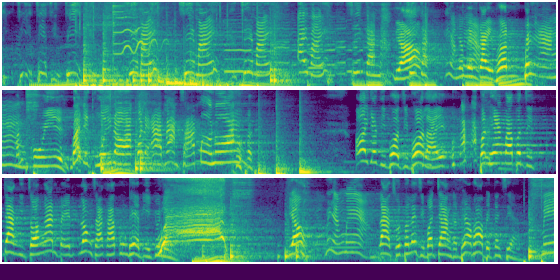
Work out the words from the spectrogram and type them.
ซี่ซี่ซี่ซี่ซี่ซี่ไหมซี่ไหมซี่ไหม ดี๋ยวซี่กันอหย่างอย่าเป็แม่นไก่เพิ่นเป็นหยังมันคุยบ้านได้กุยดอกบ้านได้อาบน้ำสามมือน้องโอ้ยอย่าสิโพดสิโพดไหลายเพิ่นแฮงมาเพิ่นสิจ้างอีกสองงานไปล่องสาขากรุงเทพอีกอยู่ว้านี่ยเดี๋ยวไม่หยังแม่ ล่าสุดเพิ่นเลยสิบ่จ้างกันแพ้วพราวเป็นจังเสีย แม่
